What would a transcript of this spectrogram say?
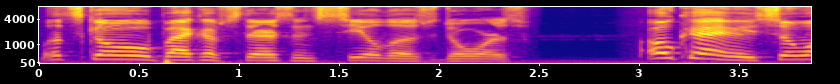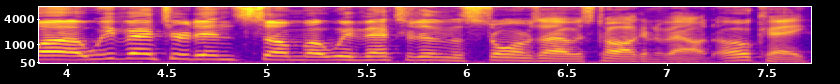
Let's go back upstairs and seal those doors. Okay, so uh, we've entered in some. Uh, we've entered in the storms I was talking about. Okay,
